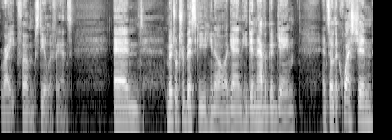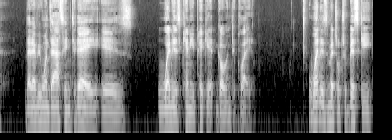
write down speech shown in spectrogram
right, from Steeler fans. And Mitchell Trubisky, you know, again, he didn't have a good game. And so the question that everyone's asking today is when is Kenny Pickett going to play? When is Mitchell Trubisky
